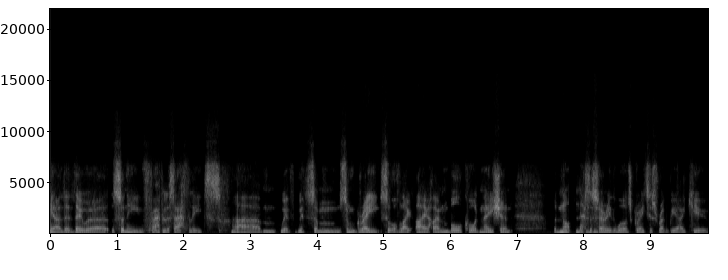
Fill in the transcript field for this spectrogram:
you know, they, they were certainly fabulous athletes um, with with some some great sort of like eye hand ball coordination, but not mm-hmm. necessarily mm-hmm. the world's greatest rugby IQ.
